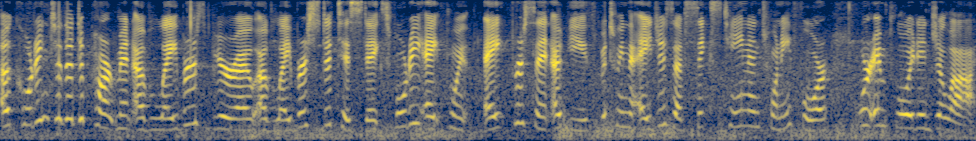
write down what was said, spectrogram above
According to the Department of Labor's Bureau of Labor Statistics, 48.8% of youth between the ages of 16 and 24 were employed in July,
